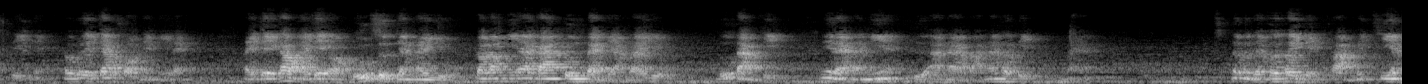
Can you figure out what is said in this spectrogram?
สติเนี่ยพระพุทธเจ้าสอนอย่างนี้แหละหายใจเข้าหายใจออกรู้สึกยังไงอยู่กำลังมีอาการปรุงแต่งอย่างไรอยู่ รู้ตามจิตนี่แหละอันนี้คืออานาปานสตินะแล้วมันจะค่อยๆเห็นความไม่เที่ยง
